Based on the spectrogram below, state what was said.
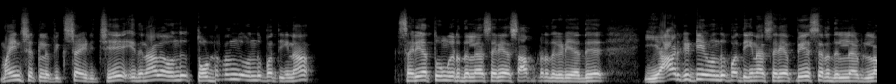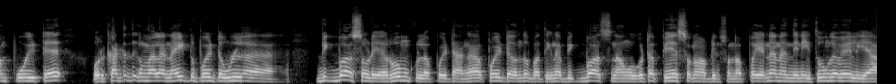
மைண்ட் செட்டில் ஃபிக்ஸ் ஆகிடுச்சு இதனால் வந்து தொடர்ந்து வந்து பார்த்திங்கன்னா சரியாக தூங்குறதில்ல சரியாக சாப்பிட்றது கிடையாது. யார்கிட்டயும் வந்து பார்த்திங்கன்னா சரியாக பேசுறது இல்லை அப்படிலாம் போயிட்டு ஒரு கட்டத்துக்கு மேலே நைட்டு போயிட்டு உள்ள பிக் பாஸோடைய ரூம்குள்ளே போயிட்டாங்க. போயிட்டு வந்து பார்த்தீங்கன்னா பிக் பாஸ் நான் உங்ககிட்ட பேசணும் அப்படின்னு சொன்னப்போ என்ன நந்தினி தூங்கவே இல்லையா?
